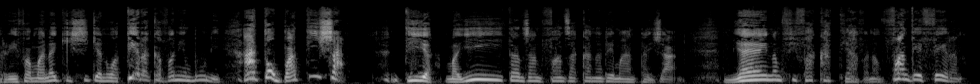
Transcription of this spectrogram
rehefa manaiky isika no ateraka avy any ambony, atao batisa, dia mahita an'izany fanjakan'Andriamanitra izany. Miaina amin'ny fifankatiavana, amin'ny fandeferana.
